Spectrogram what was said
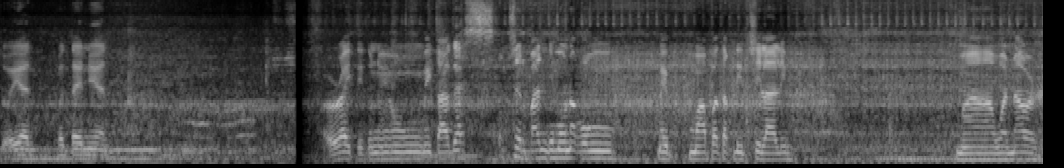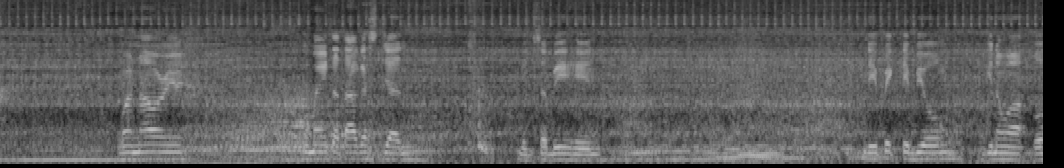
So ayan bantayan nyo yan. Alright ito na yung may tagas. Obserbahan ko muna kung may mapatak dito si lalim. Mga 1 hour. 1 hour eh. kung may tatagas dyan ibig sabihin defective yung ginawa ko.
